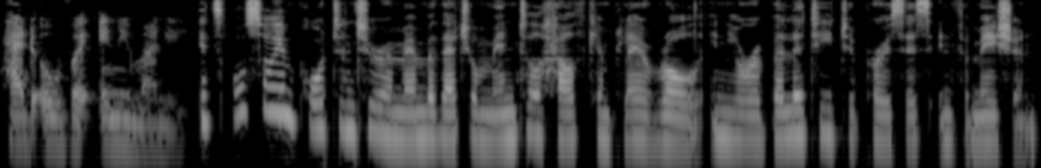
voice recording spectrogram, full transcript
hand over any money. It's also important to remember that your mental health can play a role in your ability to process information.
